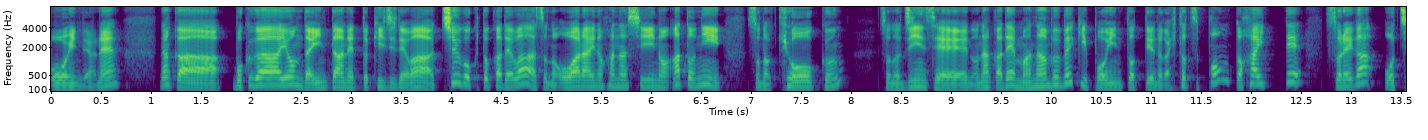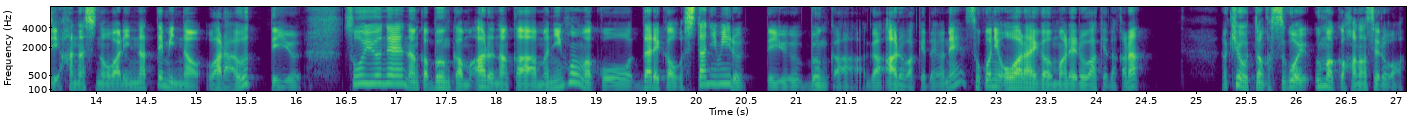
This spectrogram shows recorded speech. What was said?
多いんだよね。なんか僕が読んだインターネット記事では中国とかではそのお笑いの話の後にその教訓その人生の中で学ぶべきポイントっていうのが一つポンと入ってそれがオチ話の終わりになってみんな笑うっていうそういうねなんか文化もある中、まあ、日本はこう誰かを下に見るっていう文化があるわけだよねそこにお笑いが生まれるわけだから今日なんかすごいうまく話せるわ。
